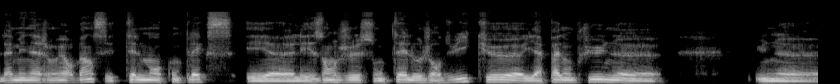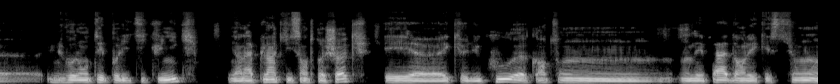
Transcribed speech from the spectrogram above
l'aménagement urbain, c'est tellement complexe et euh, les enjeux sont tels aujourd'hui qu'il n'y a pas non plus une, volonté politique unique. Il y en a plein qui s'entrechoquent et que du coup, quand on n'est pas dans les questions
